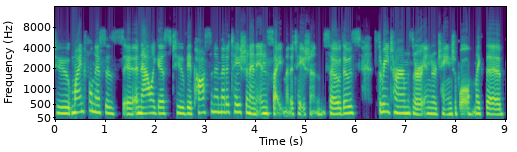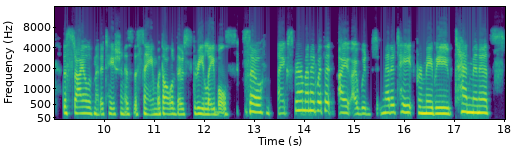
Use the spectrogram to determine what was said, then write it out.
to mindfulness is eh, analogous to vipassana meditation and insight meditation. So those three terms are interchangeable. Like the the style of meditation is the same with all of those three labels. So I experimented with it. I, I would meditate for maybe 10 minutes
